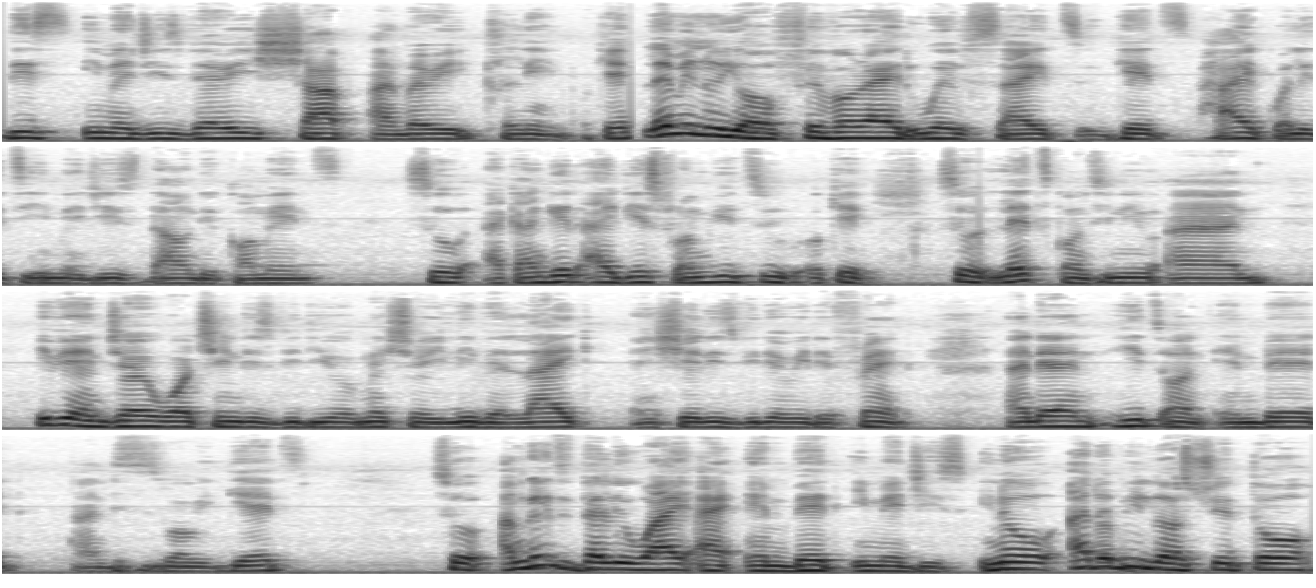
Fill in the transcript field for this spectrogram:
these is very sharp and very clean okay? Let me know your favorite website to get high quality images down the comments so i can get ideas from you too okay? So let's continue and if you enjoy watching this video make sure you leave a like and share this video with a friend and then hit on embed and this is what we get. So i'm going to tell you why i embed images. You know adobe illustrator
